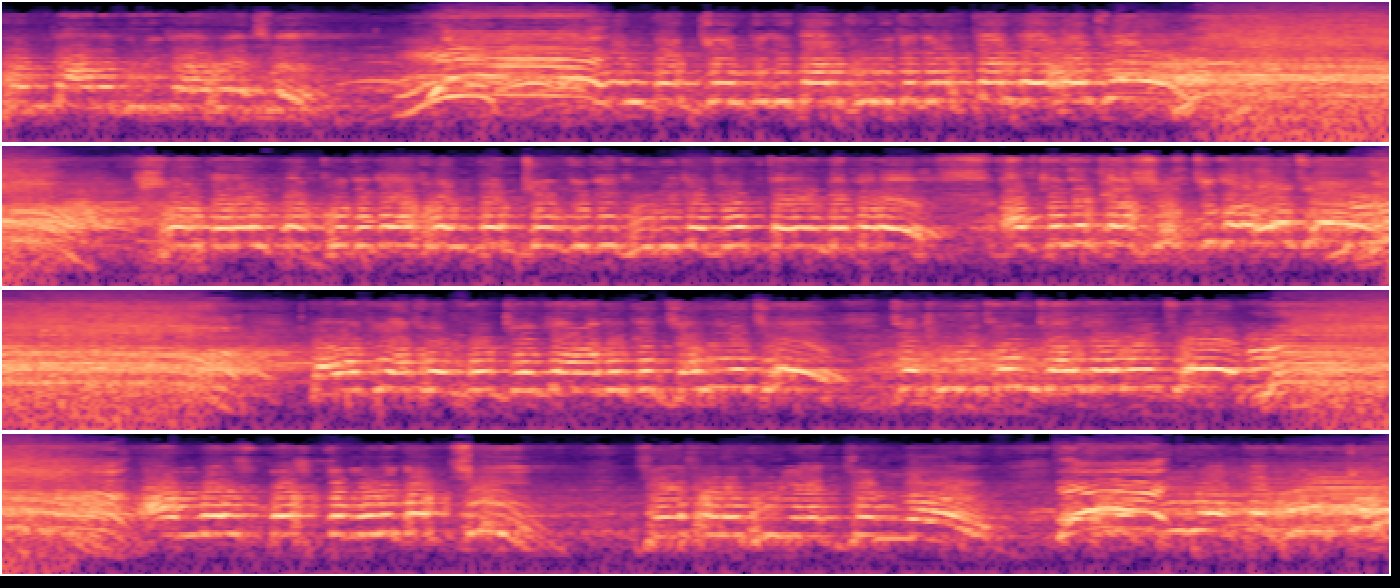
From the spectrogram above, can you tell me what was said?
ঘণ্টা আগে গুলি করা হয়েছে। সরকারের পক্ষ থেকে এখন পর্যন্ত কি খুনিকে গ্রেফতারের ব্যাপারে আপনাদেরকে আশ্বস্ত করা আমাদেরকে জানিয়েছে যে খুনি কোন জায়গায় রয়েছে? আমরা স্পষ্ট মনে করছি যে এখানে খুনি একজন নয় এখানে পুরো একটা খুনি চক্র।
